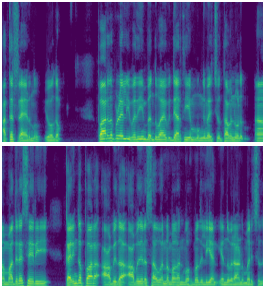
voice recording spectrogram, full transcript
അധ്യക്ഷരായിരുന്നു യോഗം. ഭാരതപ്പുഴയിൽ യുവതിയും ബന്ധുവായ വിദ്യാർത്ഥിയും മുങ്ങി മരിച്ചു. തവനൂർ മധുരശ്ശേരി കരിങ്കപ്പാറ ആബിദ ആബിദയുടെ സഹോദരന്റെ മകൻ മുഹമ്മദ് ലിയാൻ എന്നിവരാണ് മരിച്ചത്.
